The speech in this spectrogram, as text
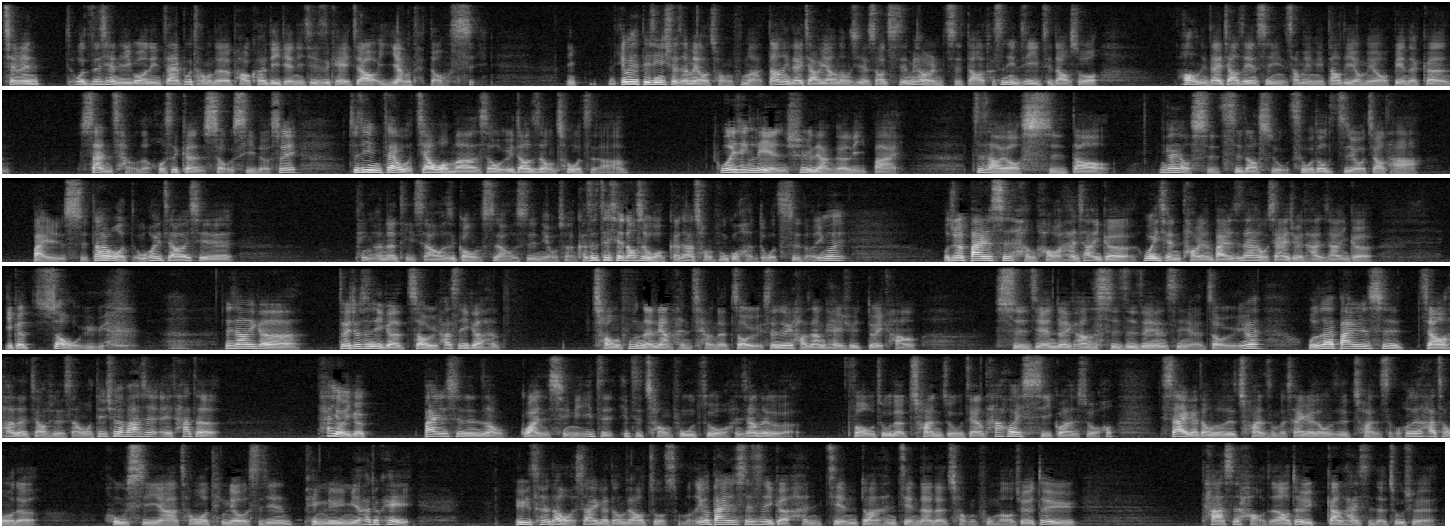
前面。我之前提过，你在不同的跑课地点，你其实可以教一样的东西。你因为毕竟学生没有重复嘛，当你在教一样东西的时候，其实没有人知道。可是你自己知道说，哦，你在教这件事情上面，你到底有没有变得更擅长的，或是更熟悉的？所以最近在我教我妈的时候，我遇到这种挫折啊，我已经连续两个礼拜，至少有十到应该有十次到十五次，我都只有教她。拜日式，当然我我会教一些平衡的体式啊，或是公式啊，或是扭转。可是这些都是我跟他重复过很多次的，因为我觉得拜日式很好玩，很像一个我以前讨厌拜日式，但是我现在觉得它很像一个一个咒语，很像一个对，就是一个咒语，它是一个很重复能量很强的咒语，甚至好像可以去对抗时间、对抗时字这件事情的咒语，因为。我在拜日式教他的教学上，我的确发现，哎，他的他有一个拜日式的这种惯性，你一直一直重复做，很像那个佛珠的串珠这样，他会习惯说，哦，下一个动作是串什么，下一个动作是串什么，或者他从我的呼吸啊，从我停留时间频率里面，他就可以预测到我下一个动作要做什么。因为拜日式是一个很简短、很简单的重复嘛，我觉得对于他是好的，然后对于刚开始的初学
